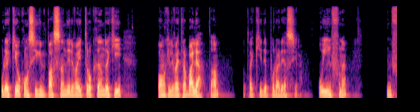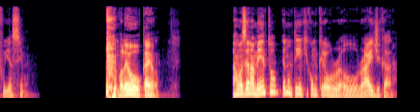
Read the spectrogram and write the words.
por aqui eu consigo ir passando e ele vai trocando aqui a forma que ele vai trabalhar, tá? Vou botar aqui depurar e acima. O info, né? Info e acima. Valeu, Caio. Armazenamento, eu não tenho aqui como criar o, o RAID, cara.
